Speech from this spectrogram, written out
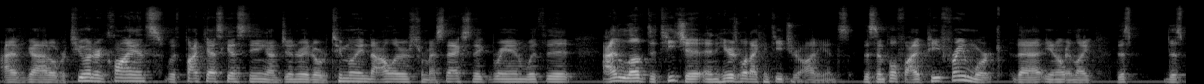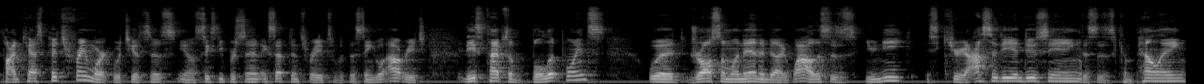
I've got over 200 clients with podcast guesting. I've generated over $2 million for my Snack Stick brand with it. I love to teach it, and here's what I can teach your audience: the simple five P framework that you know, and like this this podcast pitch framework, which gives us you know 60% acceptance rates with a single outreach. These types of bullet points would draw someone in and be like, "Wow, this is unique. It's curiosity inducing. This is compelling."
